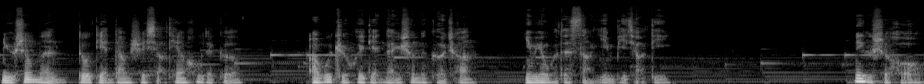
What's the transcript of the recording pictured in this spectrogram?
女生们都点当时小天后的歌，而我只会点男生的歌唱，因为我的嗓音比较低。那个时候，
